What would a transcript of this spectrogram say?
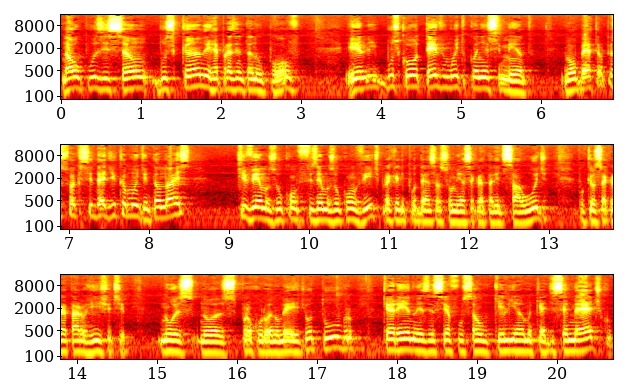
na oposição, buscando e representando o povo, ele buscou, teve muito conhecimento. O Alberto é uma pessoa que se dedica muito. Então nós tivemos o, fizemos o convite para que ele pudesse assumir a Secretaria de Saúde, porque o secretário Richard nos, nos procurou no mês de outubro, querendo exercer a função que ele ama, que é de ser médico,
